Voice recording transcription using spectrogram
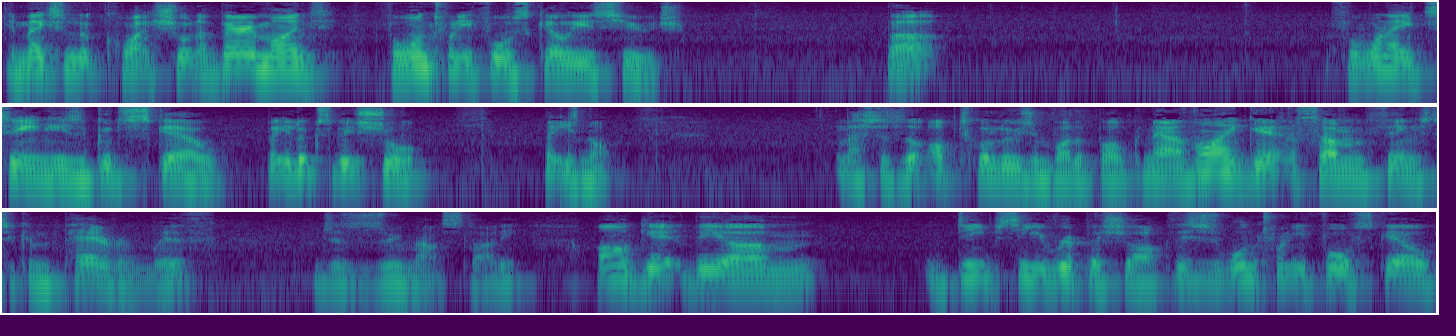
it makes him look quite short. Now, bear in mind, for 124 scale, he is huge. But for 118, he's a good scale. But he looks a bit short. But he's not. That's just the optical illusion by the bulk. Now, if I get some things to compare him with, just zoom out slightly, I'll get the um, Deep Sea Ripper Shark. This is 124 scale,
